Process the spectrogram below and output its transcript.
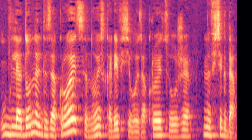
для Дональда закроется, но и, скорее всего, закроется уже навсегда.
